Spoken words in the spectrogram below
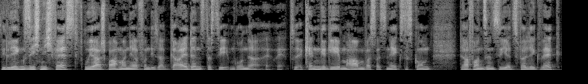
Sie legen sich nicht fest. Früher sprach man ja von dieser Guidance, dass sie im Grunde zu erkennen gegeben haben, was als nächstes kommt. Davon sind sie jetzt völlig weg,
